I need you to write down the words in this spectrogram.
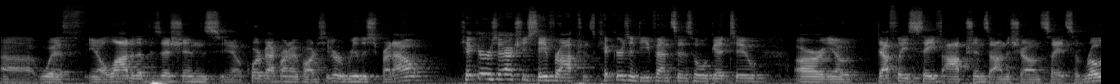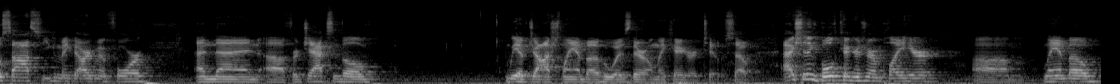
uh, with you know a lot of the positions, you know, quarterback, running back, wide receiver, really spread out. Kickers are actually safer options. Kickers and defenses, who we'll get to, are you know definitely safe options on the show and slate. So Rosas, you can make the argument for, and then uh, for Jacksonville, we have Josh Lambo, who was their only kicker too. So I actually think both kickers are in play here. Um, Lambo,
